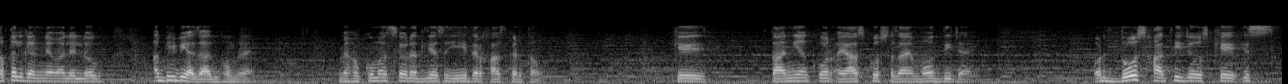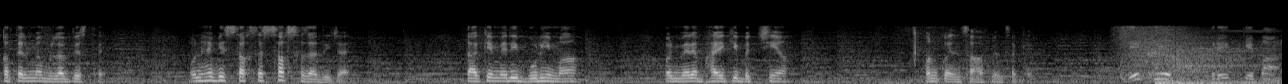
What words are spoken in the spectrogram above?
कत्ल करने वाले लोग अभी भी आज़ाद घूम रहे हैं। मैं हुकूमत से और अदलिया से यही दरख्वास्त करता हूँ कि तानिया को और अयास को सजाए मौत दी जाए। और दो साथी जो उसके इस कत्ल में मुलविस थे उन्हें भी सख्त से सख्त सजा दी जाए ताकि मेरी बूढ़ी माँ और मेरे भाई की बच्चियाँ उनको इंसाफ मिल सके। देखिए ब्रेक के बाद।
